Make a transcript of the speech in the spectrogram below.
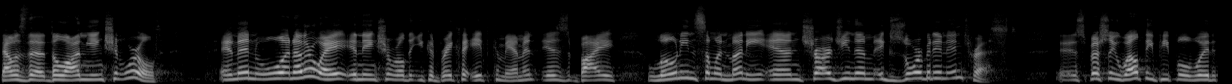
that was the, the law in the ancient world. And then one other way in the ancient world that you could break the eighth commandment is by loaning someone money and charging them exorbitant interest especially wealthy people would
